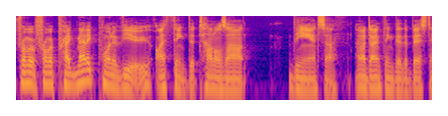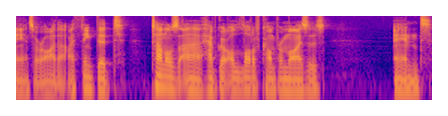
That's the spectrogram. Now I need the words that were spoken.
from a, from a pragmatic point of view, I think that tunnels aren't the answer, and I don't think they're the best answer either. I think that tunnels are, have got a lot of compromises, and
